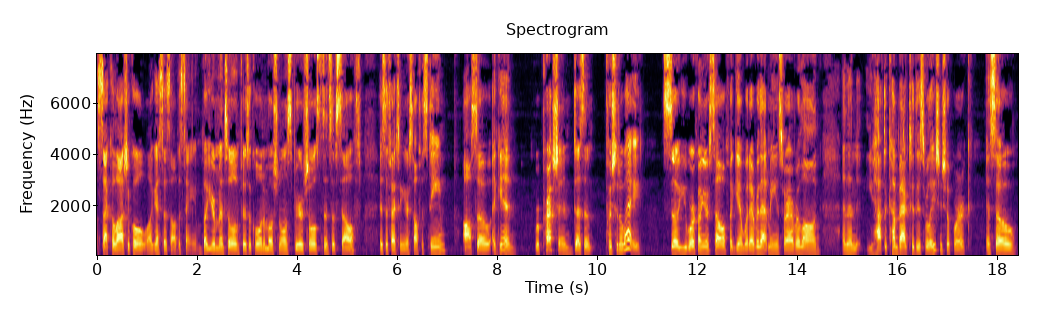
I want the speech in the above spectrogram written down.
psychological. Well, I guess that's all the same, but your mental and physical and emotional and spiritual sense of self is affecting your self esteem. Also, again, repression doesn't push it away. So you work on yourself, again, whatever that means, forever long, and then you have to come back to this relationship work and so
